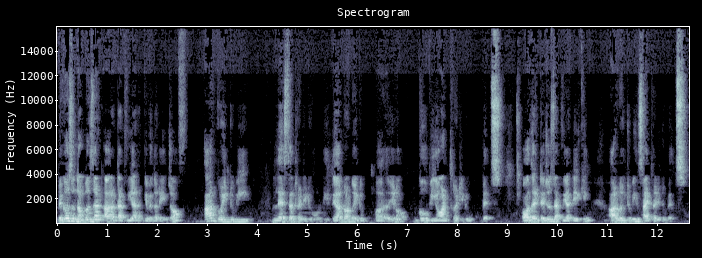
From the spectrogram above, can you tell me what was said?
Because the numbers that are that we are given the range of are going to be less than 32 only. They are not going to, uh, you know, go beyond 32 bits. All the integers that we are taking are going to be inside 32 bits.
